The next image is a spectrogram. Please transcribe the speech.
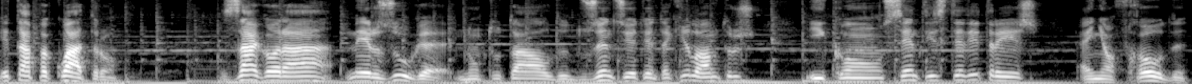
Etapa 4. Zagorá Merzuga, num total de 280 km e com 173 em off-road.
